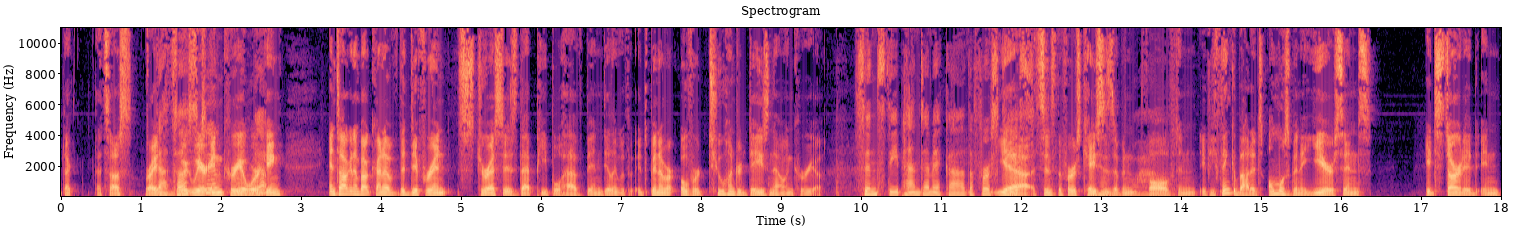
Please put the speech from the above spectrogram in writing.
that that's us, right? That's we, us we are in. Korea Yep. working. And talking about kind of the different stresses that people have been dealing with. It's been over- over 200 days now in Korea. Since the pandemic, uh, the first Yeah, case. since the first cases have been involved, and if you think about it, it's almost been a year since it started in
